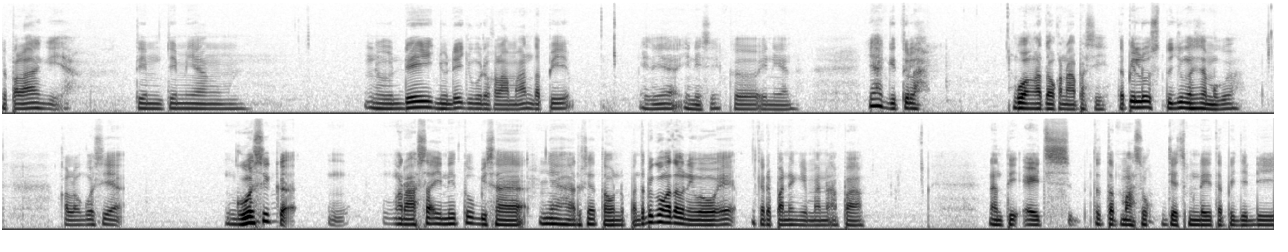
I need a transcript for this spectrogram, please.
siapa lagi ya? Tim-tim yang New Day New Day juga udah kelamaan tapi ininya ini sih ke inian. Ya gitulah. Gua nggak tahu kenapa sih tapi lu setuju gak sih sama gua? Kalau gue sih ya gue sih ke ngerasa ini tuh bisanya harusnya tahun depan. Tapi gue nggak tahu nih WWE ke depannya gimana apa nanti Edge tetap masuk Judgment Day tapi jadi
